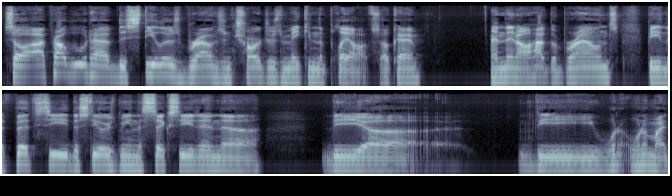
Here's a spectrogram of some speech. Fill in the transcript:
So I probably would have the Steelers, Browns, and Chargers making the playoffs, okay? And then I'll have the Browns being the fifth seed, the Steelers being the sixth seed, and uh, the uh, the what what am I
